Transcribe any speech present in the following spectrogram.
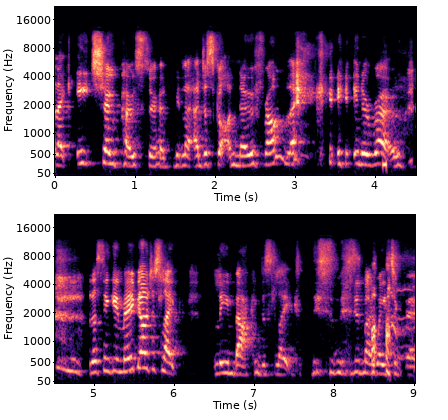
like each show poster had been like I just got a no from like in a row, and I was thinking maybe I'll just like lean back and just like this is this is my way to go to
